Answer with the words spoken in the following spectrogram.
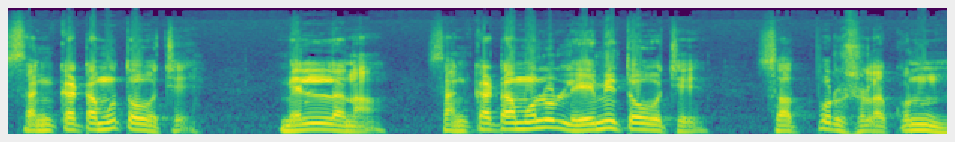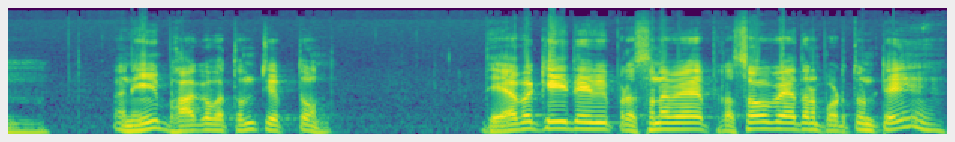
సంకటముతోచే మెల్లన సంకటములు లేమితోచే సత్పురుషులకున్ అని భాగవతం చెప్తోంది. దేవకీదేవి ప్రసనవే ప్రసవ వేదన పడుతుంటే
